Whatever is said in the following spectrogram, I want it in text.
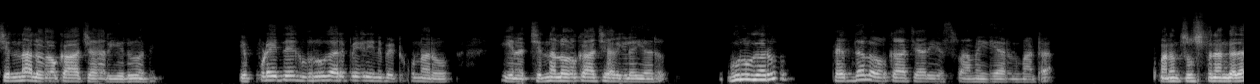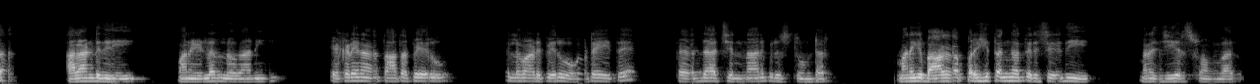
చిన్న లోకాచార్యులు అని. ఎప్పుడైతే గురువు గారి పేరు ఈయన పెట్టుకున్నారో ఈయన చిన్న లోకాచార్యులు అయ్యారు గురువు గారు పెద్ద లోకాచార్య స్వామి అయ్యారు అనమాట మనం చూస్తున్నాం కదా అలాంటిది మన ఇళ్ళలో కానీ ఎక్కడైనా తాత పేరు పిల్లవాడి పేరు ఒకటే అయితే పెద్ద చిన్న అని పిలుస్తుంటారు. మనకి బాగా ప్రహితంగా తెలిసేది మన జియర్ స్వామి వారు.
